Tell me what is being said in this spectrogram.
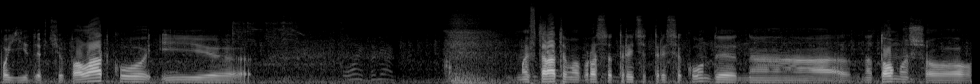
поїде в цю палатку і е, ми втратимо просто 33 секунди на, на тому, що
